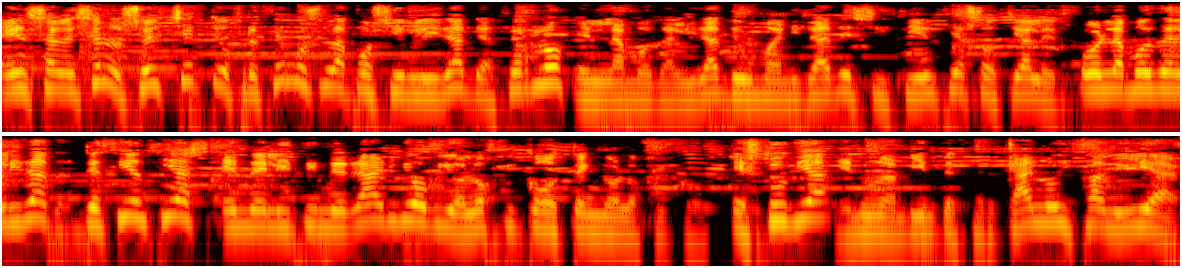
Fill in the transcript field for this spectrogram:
En Salesianos Elche te ofrecemos la posibilidad de hacerlo en la modalidad de Humanidades y Ciencias Sociales o en la modalidad de Ciencias en el itinerario biológico o tecnológico. Estudia en un ambiente cercano y familiar.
